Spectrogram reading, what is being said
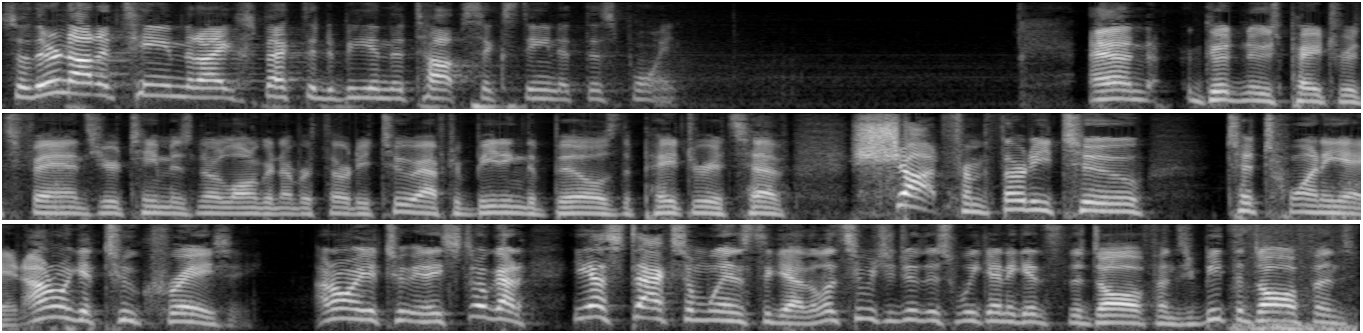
So they're not a team that I expected to be in the top 16 at this point. And good news, Patriots fans, your team is no longer number 32 after beating the Bills. The Patriots have shot from 32 to 28. I don't want to get too crazy. I don't want to get too. They still got. You got to stack some wins together. Let's see what you do this weekend against the Dolphins. You beat the Dolphins,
